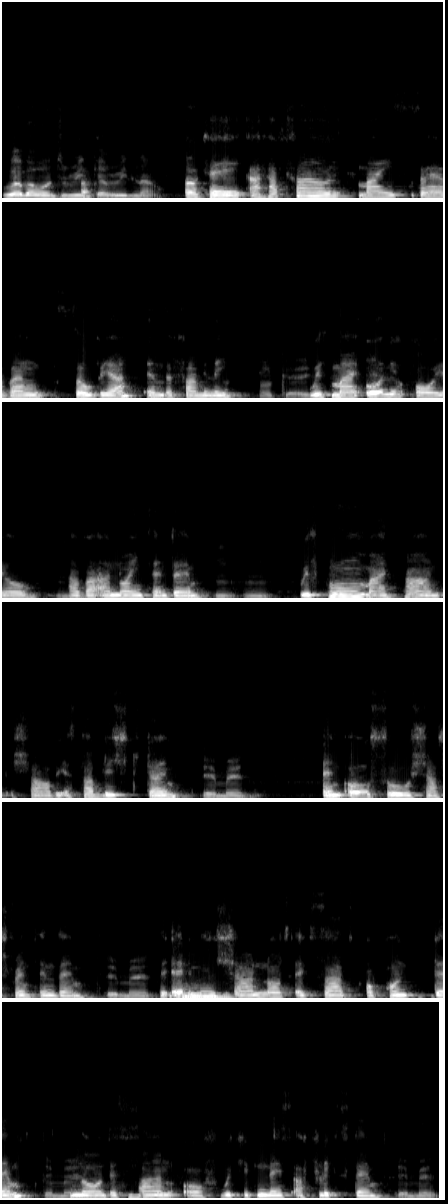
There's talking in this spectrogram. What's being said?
Whoever want to read can read now. Okay, I have found my servant Sylvia and the family. Okay. With my olive oil have I anointed them, hmm with whom my hand shall be established them. Amen. And also shall strengthen them. amen. The enemy shall not exact upon them, amen. nor the son of wickedness afflict them. amen.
